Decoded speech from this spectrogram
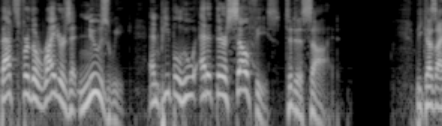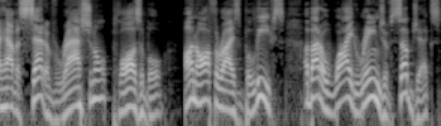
That's for the writers at Newsweek and people who edit their selfies to decide. Because I have a set of rational, plausible, unauthorized beliefs about a wide range of subjects,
